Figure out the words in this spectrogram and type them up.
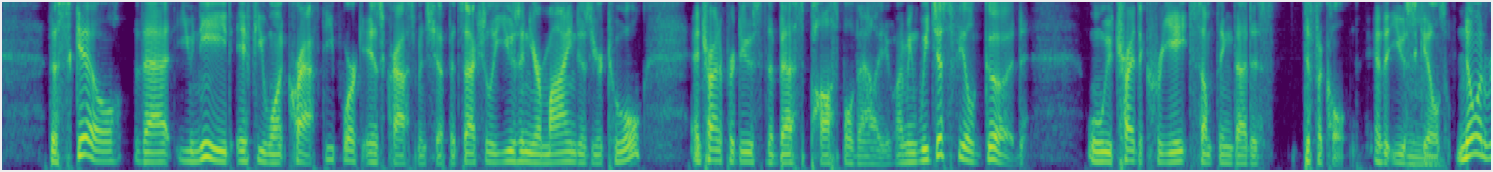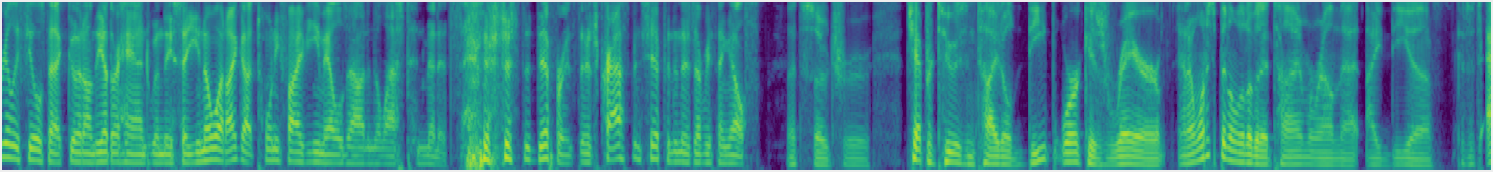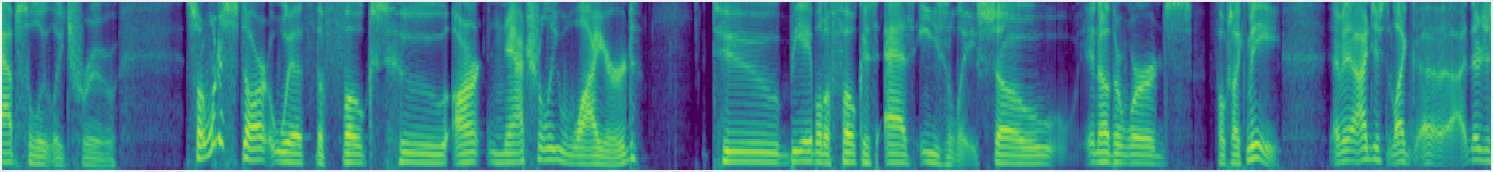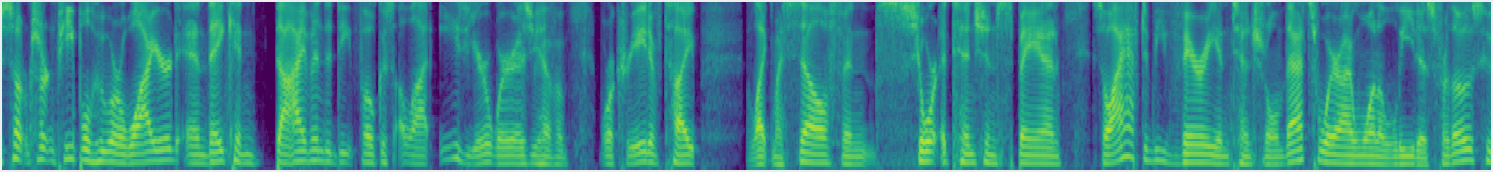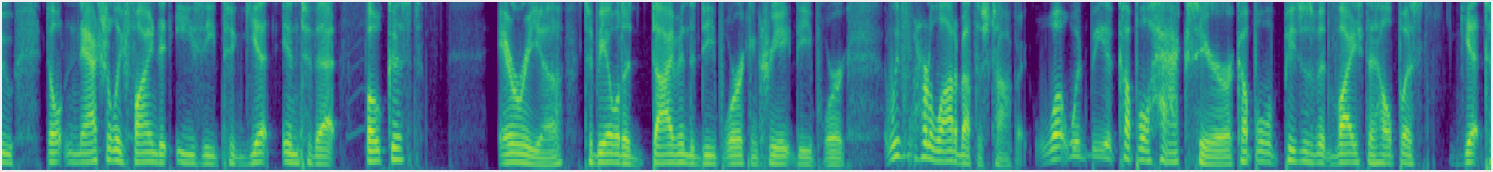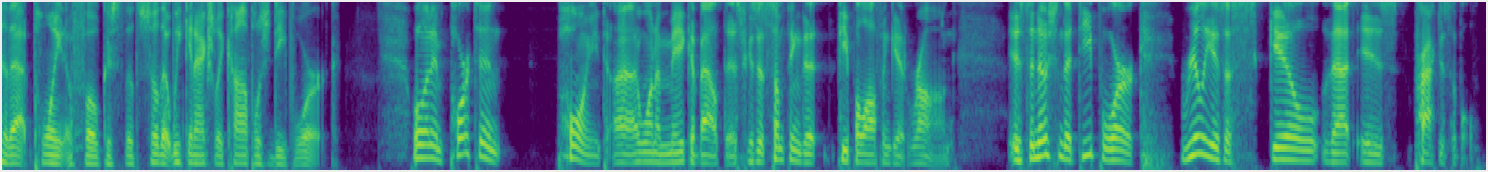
the skill that you need if you want craft. Deep work is craftsmanship. It's actually using your mind as your tool and trying to produce the best possible value. I mean, we just feel good when we've tried to create something that is difficult and that use mm. skills. No one really feels that good, on the other hand, when they say, you know what, I got 25 emails out in the last 10 minutes. there's just a difference. There's craftsmanship and then there's everything else. That's so true. Chapter two is entitled Deep Work is Rare. And I want to spend a little bit of time around that idea because it's absolutely true. So I want to start with the folks who aren't naturally wired to be able to focus as easily. So, in other words, folks like me. I mean, I just like, uh, there's just some, certain people who are wired and they can dive into deep focus a lot easier, whereas you have a more creative type like myself and short attention span. So I have to be very intentional. That's where I want to lead us. For those who don't naturally find it easy to get into that focused area to be able to dive into deep work and create deep work. We've heard a lot about this topic. What would be a couple hacks here, a couple pieces of advice to help us get to that point of focus so that we can actually accomplish deep work? Well, an important point I, want to make about this, because it's something that people often get wrong, is the notion that deep work really is a skill that is practicable.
